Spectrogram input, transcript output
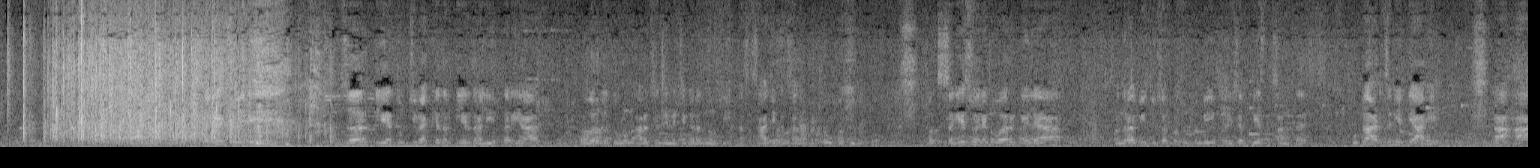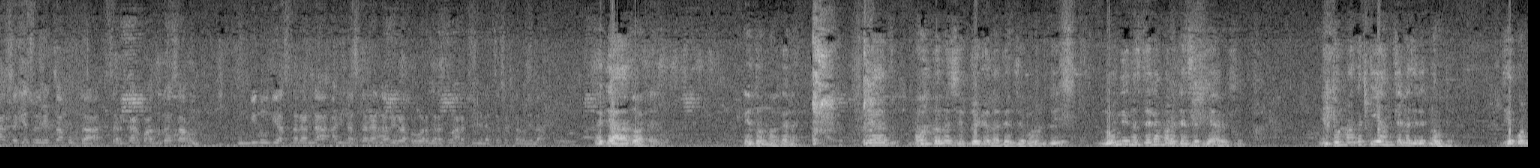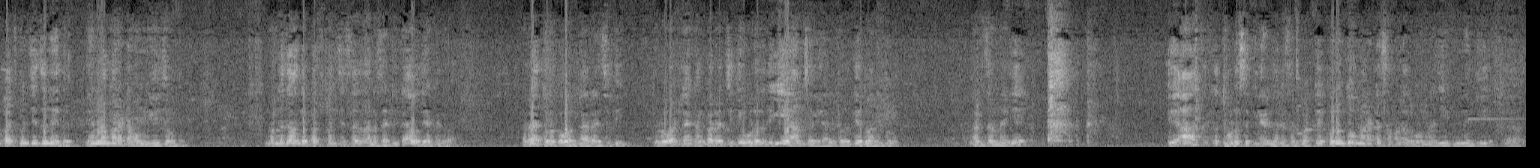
जर क्लिअर तुमची व्याख्या जर क्लिअर झाली तर या प्रवर्ग करून आरक्षण देण्याची गरज नव्हती. असं साहजिकच साधा प्रश्न उपस्थित होतो. मग सगळे सोयऱ्यांवर गेल्या पंधरा वीस दिवसांपासून तुम्ही प्रेशर तेच सांगताय कुठं अडचण येते आहे? का हा सगळे सोयऱ्याचा मुद्दा सरकार बाजूला सारून कुणबी नोंदी असणाऱ्यांना आणि नसणाऱ्यांना वेगळा प्रवर्गातून आरक्षण देण्याचं असं ठरवलेलं आहे? नाही ते आज वाटायचं. येतो मागा नाही. ते आज बोलताना शब्द गेला त्यांच्याकडून की नोंदी नसलेल्या मराठ्यांसाठी हे आरक्षण. इथून मागं ते आमच्या नजरेत नव्हतं. जे कोण पाच पंचवीस जण आहेत त्यांना मराठा म्हणून घ्यायचं होतं. म्हणलं जाऊन ते पाच पंचवीस जणांसाठी काय होतं एखादी बा राय तुला कवर काय राहायचं ती. तुला वाटलं एखाद बाराची ती उडत ते ये आमचं घ्यायला परत देतो आम्ही तुला. अडचण नाही ये. ते आज थोडस क्लिअर झाल्यासारखं वाटतंय परंतु मराठा समाजाला पण माझी एक विनंती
